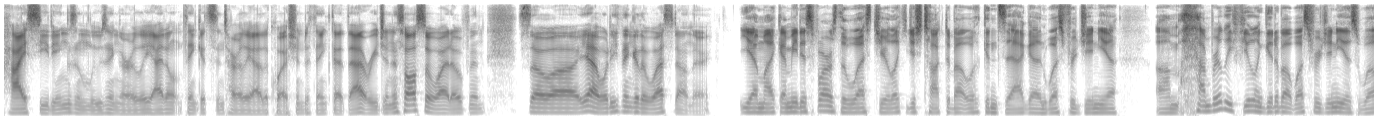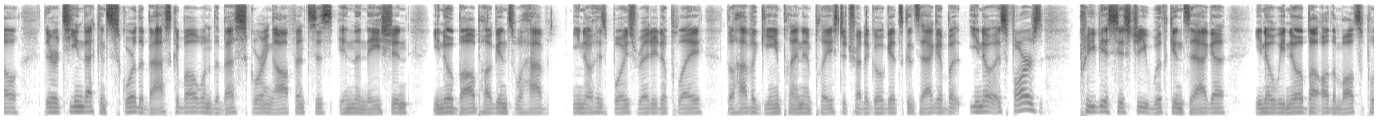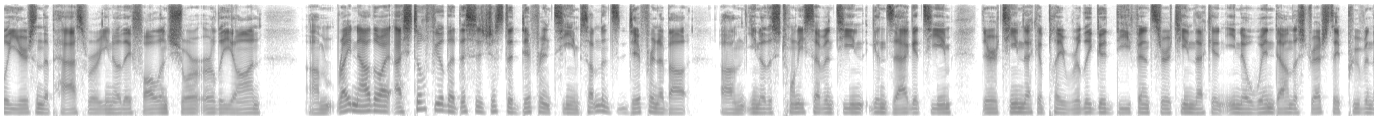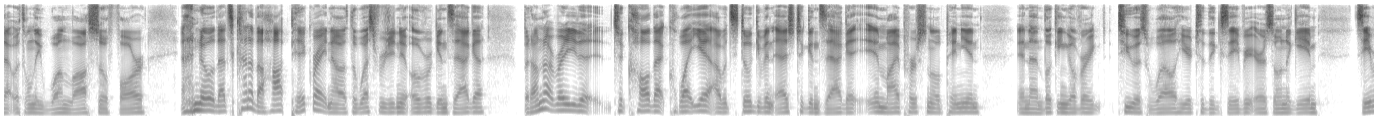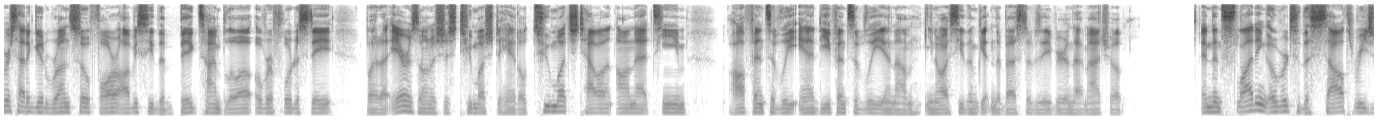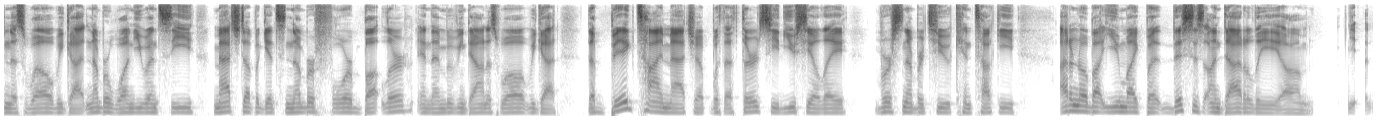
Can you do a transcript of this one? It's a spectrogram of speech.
high seedings and losing early, I don't think it's entirely out of the question to think that that region is also wide open. So, uh, yeah, what do you think of the West down there? Yeah, Mike. I mean, as far as the West here, like you just talked about with Gonzaga and West Virginia, um, I'm really feeling good about West Virginia as well. They're a team that can score the basketball, one of the best scoring offenses in the nation. You know, Bob Huggins will have you know his boys ready to play. They'll have a game plan in place to try to go against Gonzaga. But you know, as far as previous history with Gonzaga, you know, we know about all the multiple years in the past where you know they've fallen short early on. Um, right now, though, I, I still feel that this is just a different team. Something's different about um, you know, this 2017 Gonzaga team, they're a team that can play really good defense. They're a team that can, you know, win down the stretch. They've proven that with only one loss so far. And I know that's kind of the hot pick right now is the West Virginia over Gonzaga, but I'm not ready to, to call that quite yet. I would still give an edge to Gonzaga in my personal opinion. And then looking over to as well here to the Xavier Arizona game, Xavier's had a good run so far. Obviously, the big time blowout over Florida State, but uh, Arizona's just too much to handle. Too much talent on that team, offensively and defensively, and um, you know I see them getting the best of Xavier in that matchup. And then sliding over to the South region as well, we got number one UNC matched up against number four Butler. And then moving down as well, we got the big time matchup with a third seed UCLA versus number two Kentucky. I don't know about you, Mike, but this is undoubtedly. Um,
